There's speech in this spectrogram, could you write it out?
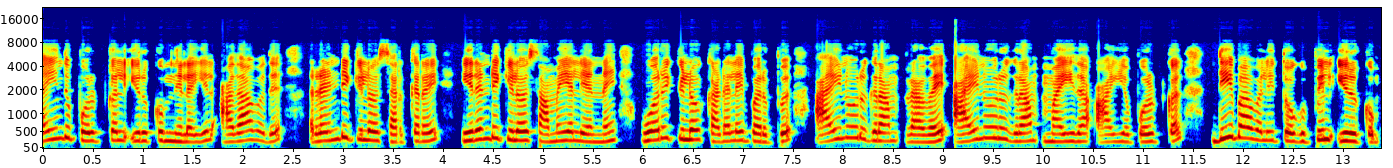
ஐந்து பொருட்கள் இருக்கும் நிலையில் அதாவது ரெண்டு கிலோ சர்க்கரை இரண்டு கிலோ சமையல் எண்ணெய் ஒரு கிலோ கடலை பருப்பு ஐநூறு கிராம் ரவை ஐநூறு கிராம் மைதா ஆகிய பொருட்கள் தீபாவளி தொகுப்பில் இருக்கும்.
